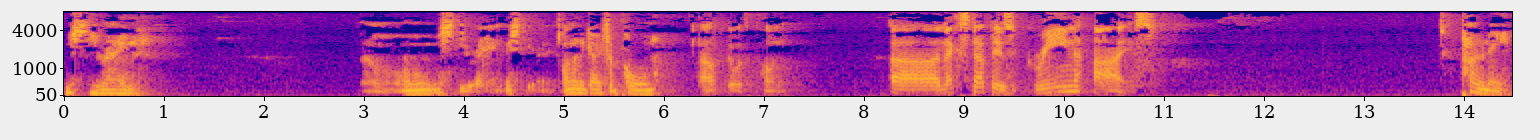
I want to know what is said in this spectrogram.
Misty Rain. Oh, Misty Rain, Misty Rain. I'm going to go for porn. I'll go with the pony. Uh, next up is Green Eyes. Pony.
